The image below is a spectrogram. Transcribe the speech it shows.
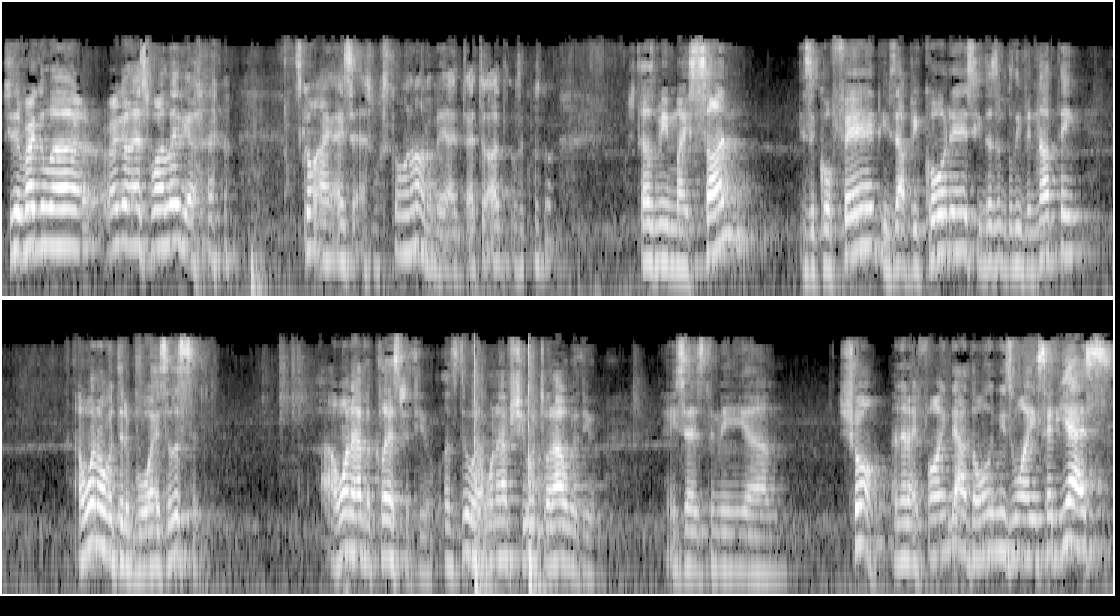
she's a regular, regular SY lady. what's going? I, I, said, what's going on? I, I, I, was like, what's going? She tells me, my son is a kofer. He's apikores. He doesn't believe in nothing. I went over to the boy. I said, listen, I want to have a class with you. Let's do it. I want to have shiur Torah with you. He says to me, um, sure. And then I find out the only reason why he said yes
